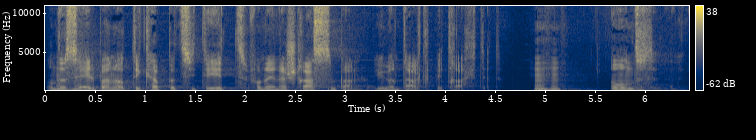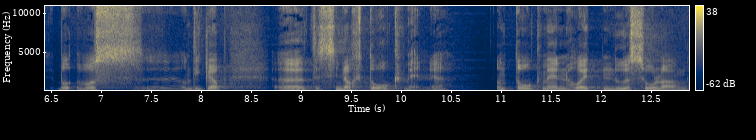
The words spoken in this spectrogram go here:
Und eine mhm. Seilbahn hat die Kapazität von einer Straßenbahn über den Tag betrachtet. Mhm. Und was, und ich glaube, äh, das sind auch Dogmen. Ja? Und Dogmen halten nur so lange,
